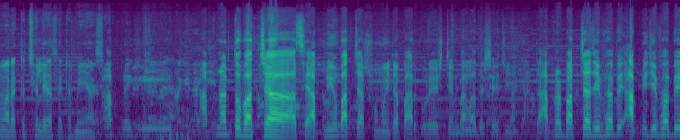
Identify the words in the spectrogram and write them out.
আমার একটা ছেলে আছে একটা মেয়ে আছে। আপনি কি আপনার তো বাচ্চা আছে আপনিও বাচ্চার সময়টা পার করে এসেছেন বাংলাদেশে। তা আপনার বাচ্চা যেভাবে আপনি যেভাবে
